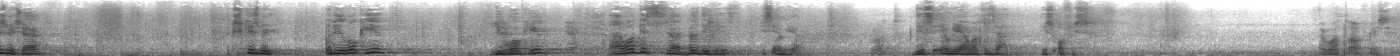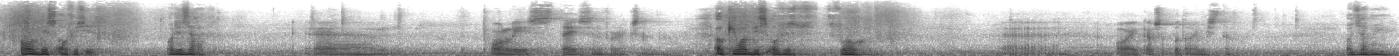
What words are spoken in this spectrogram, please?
Excuse me, sir. Excuse me. Do you work here? Do you work here? Yeah. Uh, what this uh, building is? This area? What? This area, what is that? This office. Uh, What office? All these offices. What is that? Um, police station, for example. Okay, what this office for? Uh, oikeusaputoimisto. What does that mean?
